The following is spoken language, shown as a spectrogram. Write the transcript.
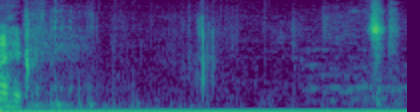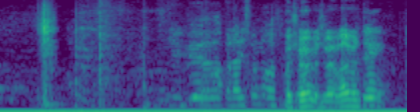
Ai. E ver atrás para nós. Mas, mas,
